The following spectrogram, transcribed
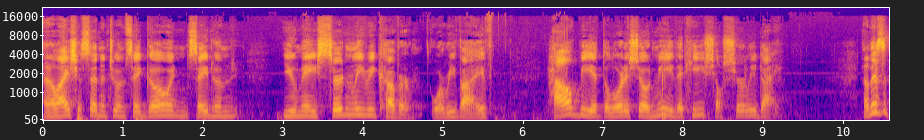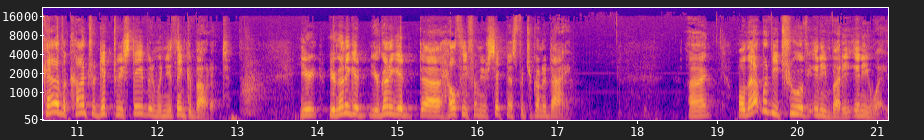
And Elisha said unto him, Say, Go and say to him, You may certainly recover or revive. Howbeit the Lord has showed me that he shall surely die. Now, this is kind of a contradictory statement when you think about it. You're, you're going to get, you're going to get uh, healthy from your sickness, but you're going to die. All right? Well, that would be true of anybody anyway.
